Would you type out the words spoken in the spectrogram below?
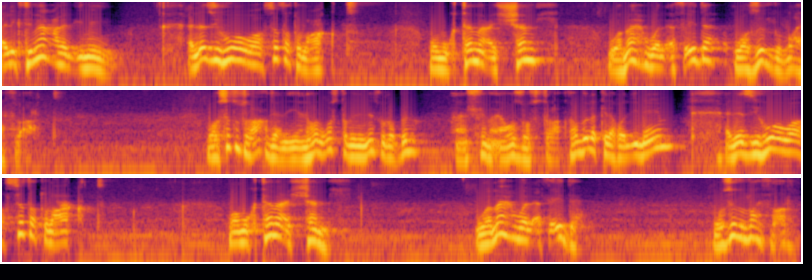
الاجتماع على الإمام الذي هو واسطة العقد ومجتمع الشمل ومهوى الأفئدة وظل الله في الأرض. واسطة العقد يعني إيه؟ يعني هو الواسطة بين الناس وربنا؟ أنا مش فاهم يعني واسطة العقد. هو بيقول لك كده هو الإمام الذي هو واسطة العقد ومجتمع الشمل ومهوى الأفئدة وظل الله في الأرض.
